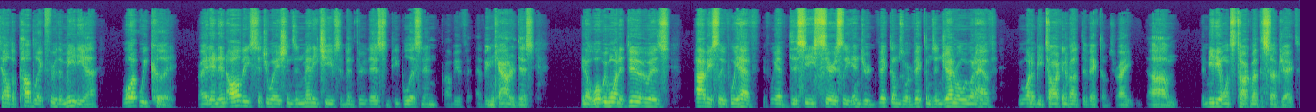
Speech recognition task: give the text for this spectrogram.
tell the public through the media what we could, right? And in all these situations, and many chiefs have been through this, and people listening probably have, have encountered this. You know, what we want to do is obviously if we have if we have deceased, seriously injured victims or victims in general, we want to have we want to be talking about the victims, right? Um, the media wants to talk about the subject.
